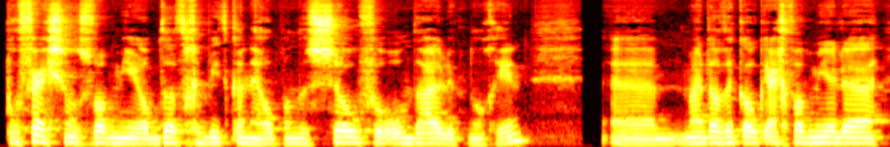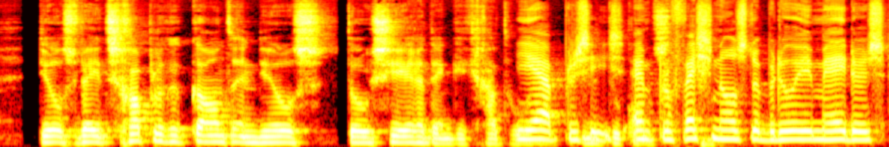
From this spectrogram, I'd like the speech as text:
professionals wat meer op dat gebied kan helpen. Want er is zoveel onduidelijk nog in. Um, maar dat ik ook echt wat meer de deels wetenschappelijke kant en deels doseren, denk ik, gaat worden. Ja, precies. En professionals, daar bedoel je mee dus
